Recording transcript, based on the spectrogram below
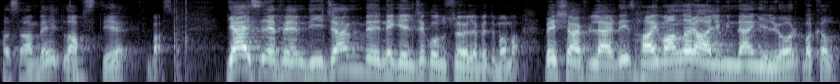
Hasan Bey. Laps diye basma. Gelsin efendim diyeceğim. Ee, Ne gelecek onu söylemedim ama. 5 harflerdeyiz. Hayvanlar aleminden geliyor. Bakalım.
